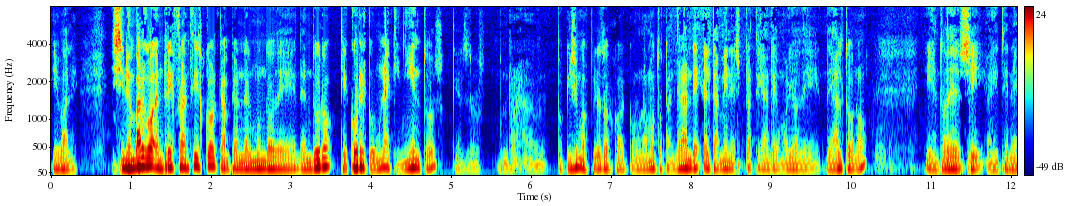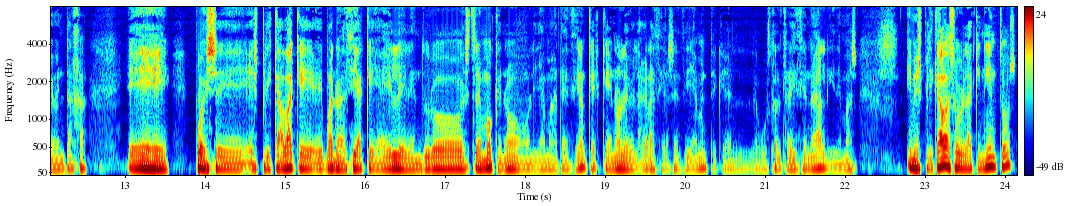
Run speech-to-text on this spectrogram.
Y vale. Y sin embargo, Enrique Francisco, el campeón del mundo de, de enduro, que corre con una 500, que es de los poquísimos pilotos con, una moto tan grande, él también es prácticamente como yo de, de alto, ¿no? Y entonces sí, ahí tenía ventaja. Eh, pues eh, explicaba que, bueno, decía que a él el enduro extremo que no le llama la atención, que es que no le ve la gracia, sencillamente, que a él le gusta el tradicional y demás. Y me explicaba sobre la 500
